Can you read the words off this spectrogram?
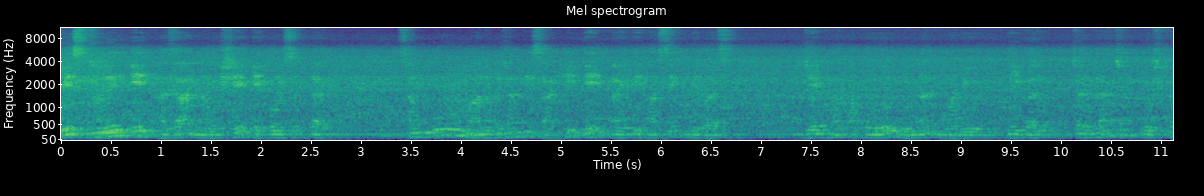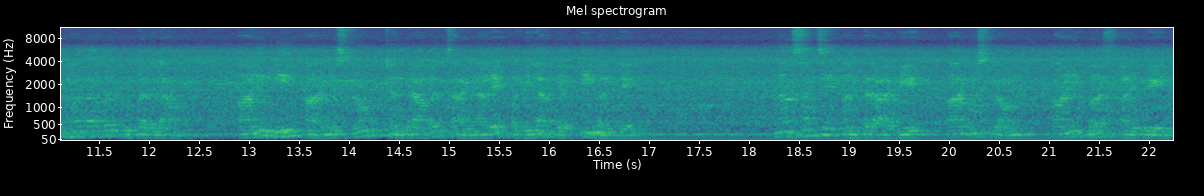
वीस जुलै एक एकोणीसशे एकोणसत्तर. संपूर्ण मानवजातीसाठी एक ऐतिहासिक दिवस जेव्हा अपोलो लुनर मॉड्यूल ईगल चंद्राच्या पृष्ठभागावर उतरला आणि नील आर्मस्ट्रॉंग चंद्रावर चालणारे पहिला व्यक्ती बनले. नासाचे अंतराळवीर आर्मस्ट्रॉंग आणि बस अल्ड्रिन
